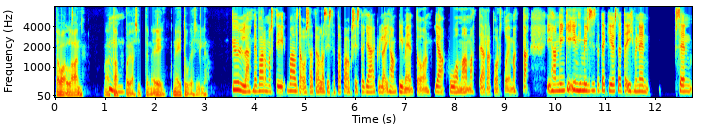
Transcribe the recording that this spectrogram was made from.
tavallaan mm. tappoja mm. sitten ei, ne ei tule esille. Kyllä, ne varmasti valtaosa tällaisista tapauksista jää kyllä ihan pimentoon ja huomaamatta ja raportoimatta. Ihan niinkin inhimillisistä tekijöistä, että ihminen sen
